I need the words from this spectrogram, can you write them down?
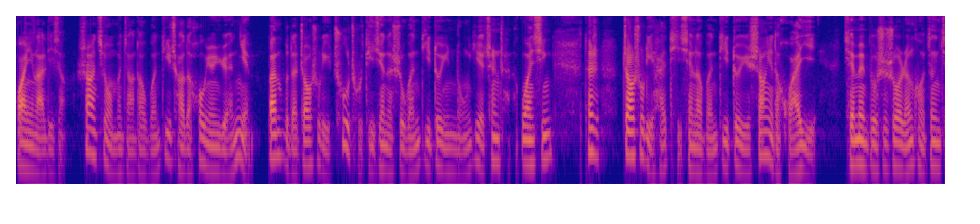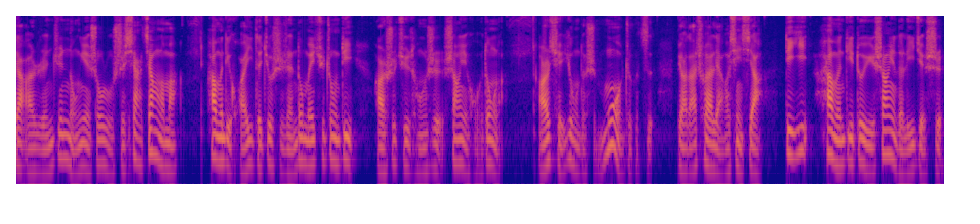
欢迎来理想。上一期我们讲到文帝朝的后元元年颁布的诏书里，处处体现的是文帝对于农业生产的关心，但是诏书里还体现了文帝对于商业的怀疑。前面不是说人口增加而人均农业收入是下降了吗？汉文帝怀疑的就是人都没去种地，而是去从事商业活动了，而且用的是“没”这个字，表达出来两个信息啊。第一，汉文帝对于商业的理解是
